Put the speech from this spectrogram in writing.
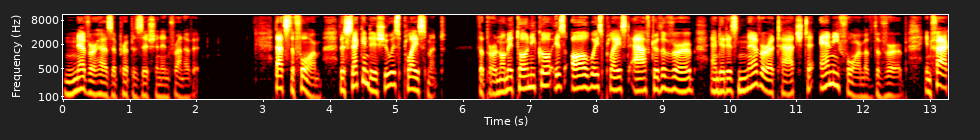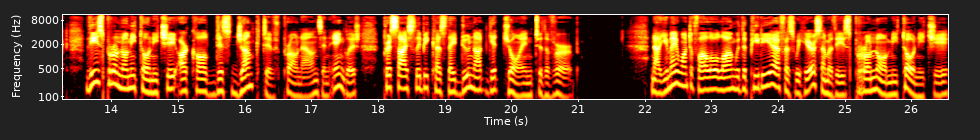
never has a preposition in front of it. That's the form. The second issue is placement. The pronome tonico is always placed after the verb, and it is never attached to any form of the verb. In fact, these pronomi tonici are called disjunctive pronouns in English precisely because they do not get joined to the verb. Now, you may want to follow along with the PDF as we hear some of these pronomi tonici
